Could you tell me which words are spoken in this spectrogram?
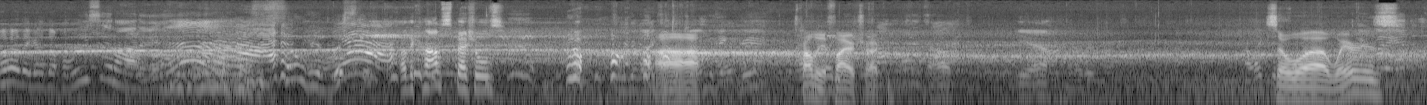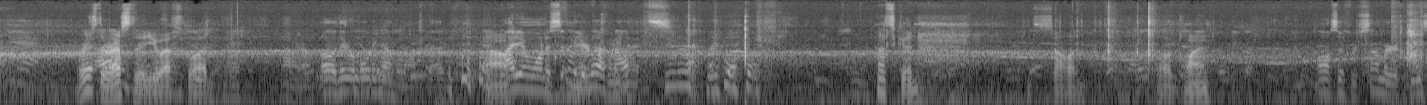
Oh, they got the police in on it. Yeah. so realistic. Are the cops specials? Uh, it's probably a fire truck. Yeah. So uh, where is where's the rest of the UF squad? I don't know. Oh, they were holding down the launch pad. Oh. I didn't want to sit there for 20 minutes. That's good. That's solid, solid plan. Also, for summer, Beef,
